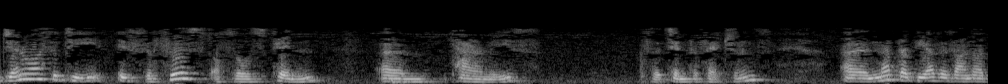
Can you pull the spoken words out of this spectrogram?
generosity is the first of those ten um, paramis, the ten perfections, uh, not that the others are not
